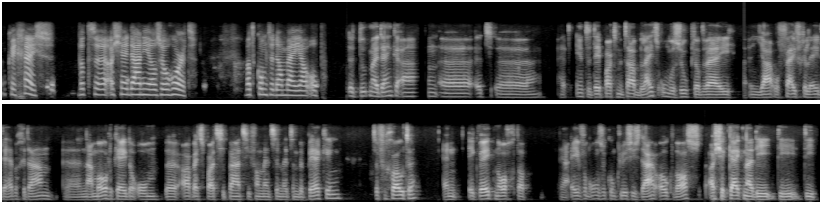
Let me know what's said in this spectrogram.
Oké, okay, Gijs, wat, als jij Daniel zo hoort, wat komt er dan bij jou op? Het doet mij denken aan het, het interdepartementaal beleidsonderzoek dat wij een jaar of vijf geleden hebben gedaan naar mogelijkheden om de arbeidsparticipatie van mensen met een beperking te vergroten. En ik weet nog dat ja, een van onze conclusies daar ook was, als je kijkt naar die, die, die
